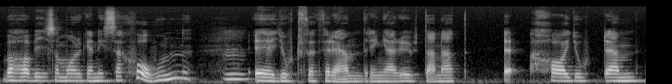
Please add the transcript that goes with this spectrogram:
Vad har vi som organisation eh, gjort för förändringar utan att eh, ha gjort en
